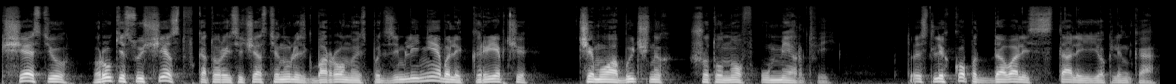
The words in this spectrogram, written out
К счастью, руки существ, которые сейчас тянулись к барону из-под земли, не были крепче, чем у обычных шатунов у мертвей. То есть легко поддавались стали ее клинка.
